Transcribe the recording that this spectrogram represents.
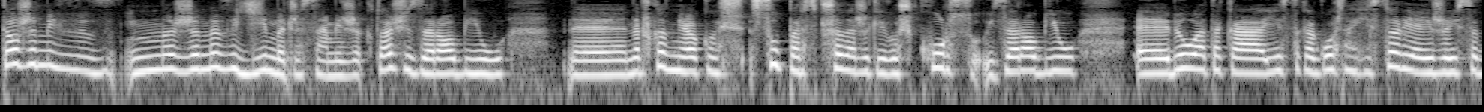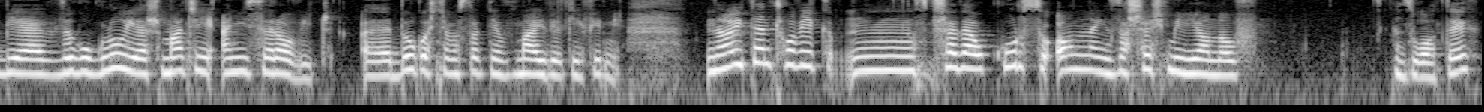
to, że my, że my widzimy czasami, że ktoś zarobił, e, na przykład miał jakąś super sprzedaż jakiegoś kursu i zarobił, e, była taka, jest taka głośna historia, jeżeli sobie wygooglujesz Maciej Aniserowicz, e, był gościem ostatnio w małej wielkiej firmie. No i ten człowiek mm, sprzedał kursu online za 6 milionów złotych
